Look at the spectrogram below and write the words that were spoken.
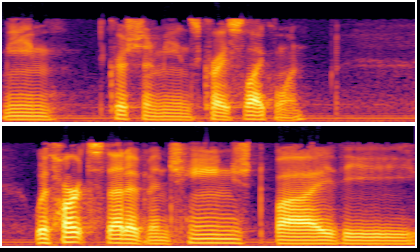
mean, Christian means Christ like one with hearts that have been changed by the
